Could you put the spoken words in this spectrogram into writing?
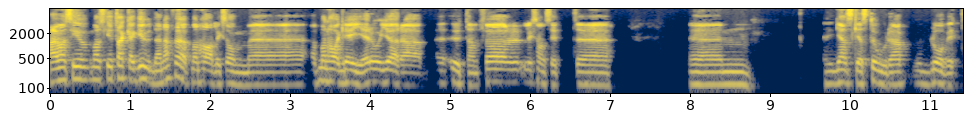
Ja, man, ska, ju- man ska ju tacka gudarna för att man har, liksom, eh, att man har grejer att göra eh, utanför liksom, sitt ehm, ganska stora blåvitt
